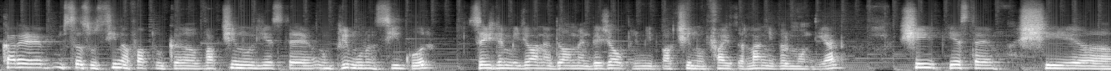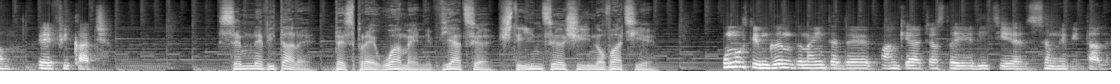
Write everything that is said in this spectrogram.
care să susțină faptul că vaccinul este în primul rând sigur, zeci de milioane de oameni deja au primit vaccinul Pfizer la nivel mondial și este și uh, eficace. Semne vitale despre oameni, viață, știință și inovație. Un ultim gând înainte de a încheia această ediție Semne vitale.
